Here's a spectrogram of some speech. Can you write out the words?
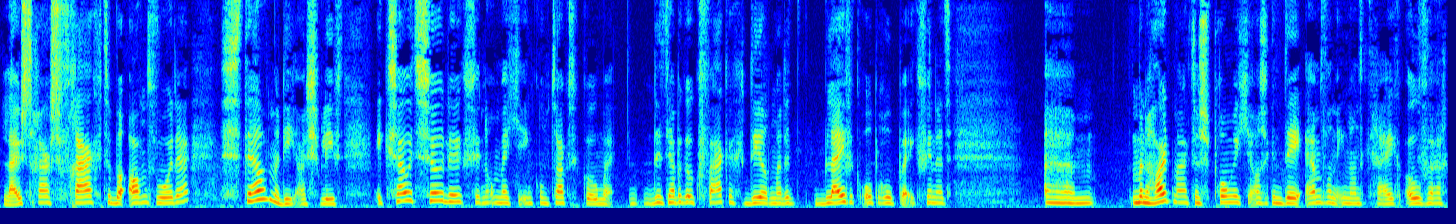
luisteraarsvraag te beantwoorden. Stel me die alsjeblieft. Ik zou het zo leuk vinden om met je in contact te komen. Dit heb ik ook vaker gedeeld, maar dit blijf ik oproepen. Ik vind het. Um, mijn hart maakt een sprongetje als ik een DM van iemand krijg over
